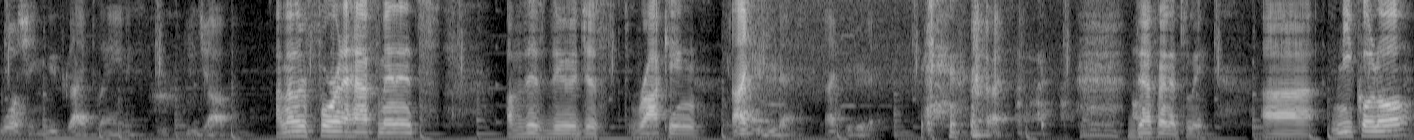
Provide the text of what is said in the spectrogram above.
watching this guy playing. It's, it's good job. Another four and a half minutes of this dude just rocking. I could do that. I could do that. Definitely. Uh, Nicolo,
